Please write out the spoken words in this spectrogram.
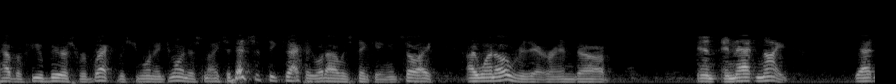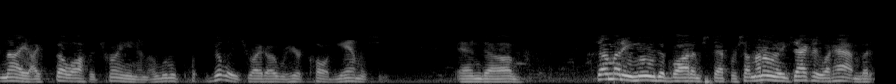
have a few beers for breakfast. You want to join us?" And I said, "That's just exactly what I was thinking." And so I I went over there, and uh, and and that night, that night, I fell off a train in a little village right over here called Yemassee, and um, somebody moved a bottom step or something. I don't know exactly what happened, but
